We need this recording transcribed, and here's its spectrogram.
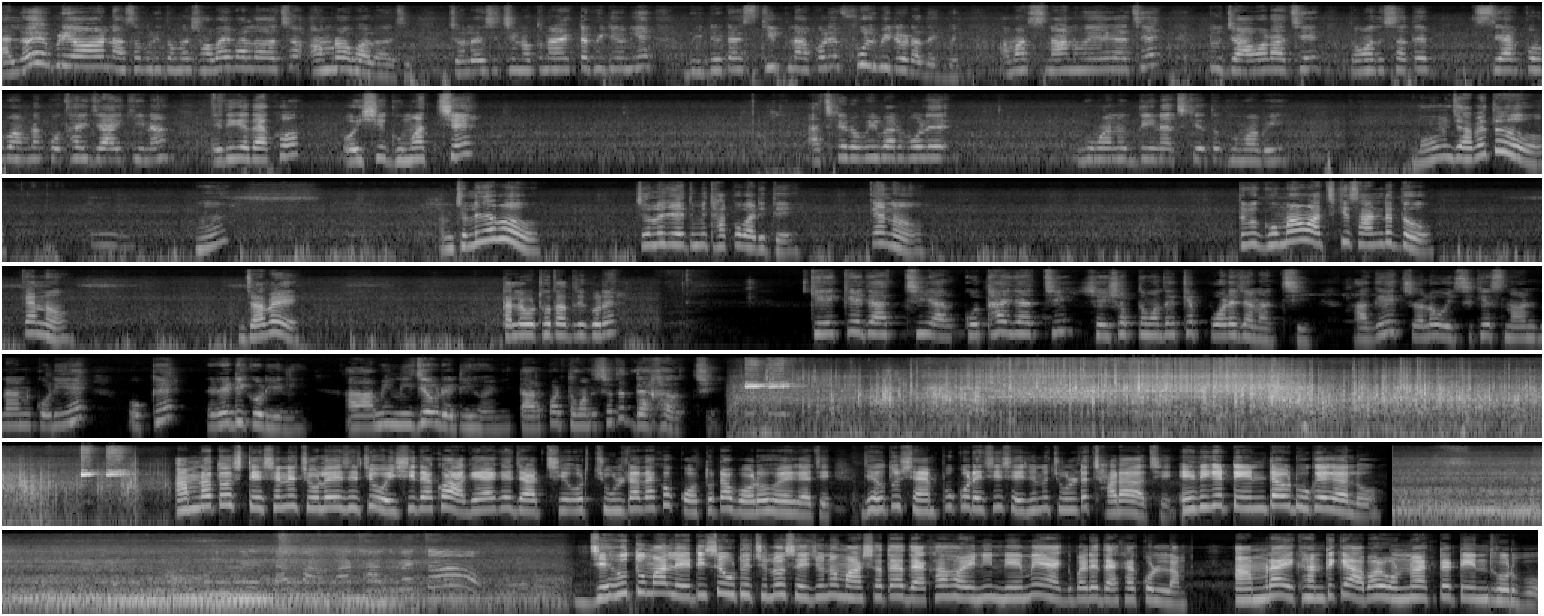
Hello everyone আশা করি তোমরা সবাই ভালো আছো আমরাও ভালো আছি। চলে এসেছি নতুন আর একটা ভিডিও নিয়ে। ভিডিওটা স্কিপ না করে ফুল ভিডিওটা দেখবে। আমার স্নান হয়ে গেছে একটু যাওয়ার আছে। তোমাদের সাথে শেয়ার করব আমরা কোথায় যাই কি না এদিকে দেখো ঐশী ঘুমাচ্ছে। আজকে রবিবার বলে ঘুমানোর দিন আজকে তো ঘুমাবেই। মোম যাবে তো? হুম? আমি চলে যাব? চলে যাই, তুমি থাকো বাড়িতে। কেন? তুমি ঘুমাও আজকে সানডে তো। কেন? যাবে? তাহলে ওঠো তাড়াতাড়ি করে। কে কে যাচ্ছি আর কোথায় যাচ্ছি সেই সব তোমাদেরকে পরে জানাচ্ছি। আগে চলো ঐশীকে স্নান টান করিয়ে ওকে রেডি করিয়ে নিই। আর আমি নিজেও রেডি হইনি। তারপর তোমাদের সাথে দেখা হচ্ছে। আমরা তো স্টেশনে চলে এসেছি, ঐশী দেখো আগে আগে যাচ্ছে, ওর চুলটা দেখো কতটা বড় হয়ে গেছে, যেহেতু শ্যাম্পু করেছি সেই জন্য চুলটা ছাড়া আছে, এদিকে ট্রেনটাও ঢুকে গেল। যেহেতু মা লেডিসে উঠেছিল, সেই জন্য মার সাথে আর দেখা হয়নি, নেমে একবারে দেখা করলাম, আমরা এখান থেকে আবার অন্য একটা ট্রেন ধরবো।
